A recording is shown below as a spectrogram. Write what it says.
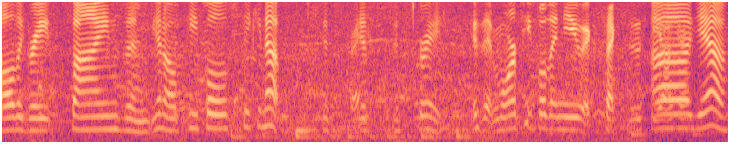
all the great signs and you know people speaking up. It's it's it's great. Is it more people than you expected to see Uh, yeah,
